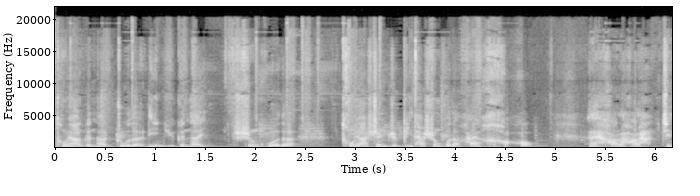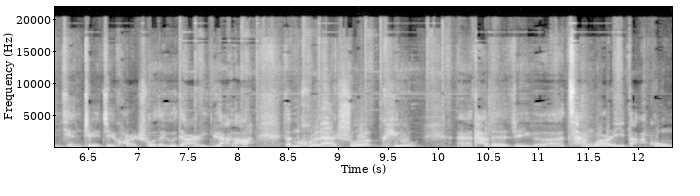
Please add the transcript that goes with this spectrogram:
同样跟他住的邻居跟他生活的同样甚至比他生活的还好。哎，好了好了，今天这这块说的有点远了啊，咱们回来说 Q，哎，他的这个餐馆里打工。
